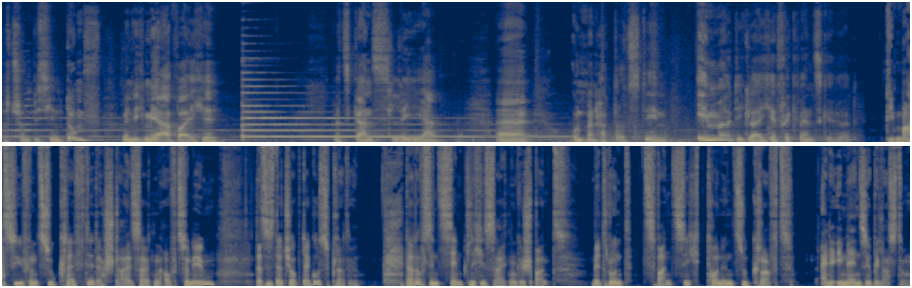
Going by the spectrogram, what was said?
wird es schon ein bisschen dumpf. Wenn ich mehr abweiche, wird es ganz leer. Äh, und man hat trotzdem immer die gleiche Frequenz gehört. Die massiven Zugkräfte der Stahlseiten aufzunehmen, das ist der Job der Gussplatte. Darauf sind sämtliche Seiten gespannt. Mit rund 20 Tonnen Zugkraft. Eine immense Belastung.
